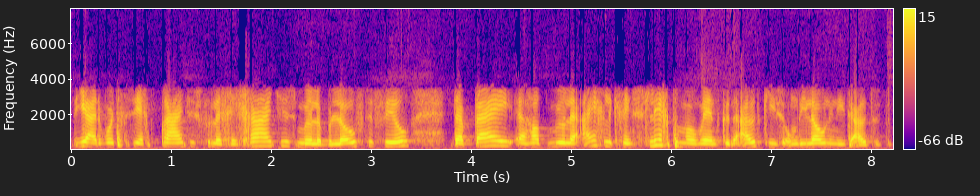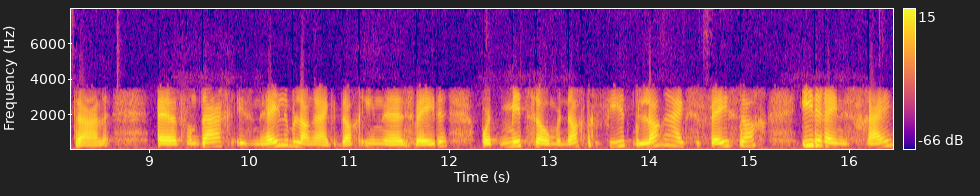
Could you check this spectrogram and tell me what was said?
Ja, er wordt gezegd, praatjes vullen geen gaatjes. Muller belooft te veel. Daarbij had Muller eigenlijk geen slechter moment kunnen uitkiezen om die lonen niet uit te betalen. Uh, vandaag is een hele belangrijke dag in uh, Zweden. Wordt midzomernacht gevierd. Belangrijkste feestdag. Iedereen is vrij.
